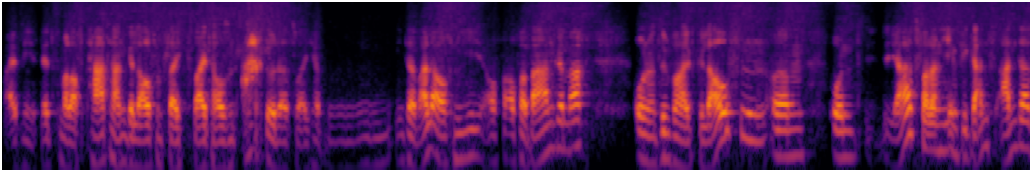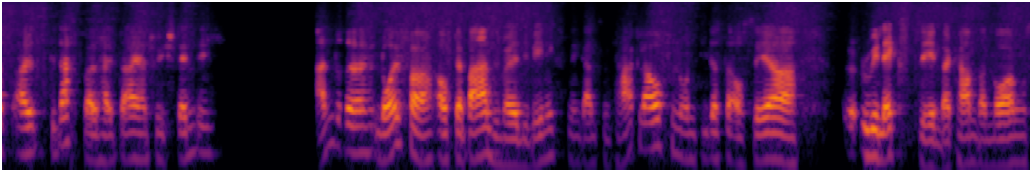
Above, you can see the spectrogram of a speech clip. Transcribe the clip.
weiß nicht, das letzte Mal auf Tartan gelaufen, vielleicht 2008 oder so. Ich habe Intervalle auch nie auf, auf der Bahn gemacht. Und dann sind wir halt gelaufen. Ähm, und ja, es war dann irgendwie ganz anders als gedacht, weil halt da ja natürlich ständig andere Läufer auf der Bahn sind, weil die wenigsten den ganzen Tag laufen und die das da auch sehr äh, relaxed sehen. Da kamen dann morgens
